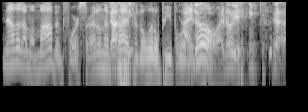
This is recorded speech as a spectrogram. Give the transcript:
Now that I'm a mob enforcer, I don't have time for the little people. I know. I know you. Yeah.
